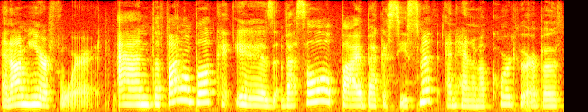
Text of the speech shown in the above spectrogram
and I'm here for it. And the final book is Vessel by Becca C. Smith and Hannah McCord who are both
